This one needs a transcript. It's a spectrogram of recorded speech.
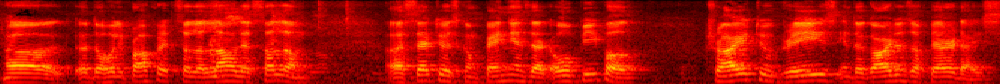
uh, the Holy Prophet ﷺ, uh, said to his companions that, O people, try to graze in the gardens of paradise.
